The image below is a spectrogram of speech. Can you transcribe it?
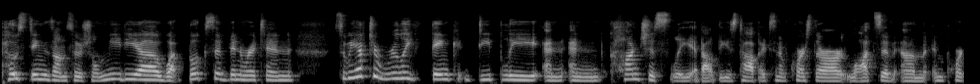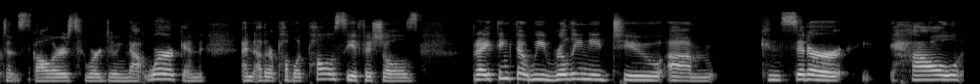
postings on social media what books have been written. So we have to really think deeply and and consciously about these topics. And of course there are lots of um, important scholars who are doing that work and and other public policy officials. But i think that we really need to um, consider how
